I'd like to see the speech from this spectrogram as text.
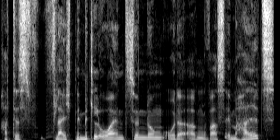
Hat es vielleicht eine Mittelohrentzündung oder irgendwas im Hals?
